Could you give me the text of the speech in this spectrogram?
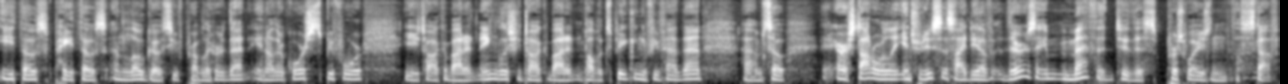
ethos, pathos, and logos. You've probably heard that in other courses before. You talk about it in English, you talk about it in public speaking if you've had that. Um, so Aristotle really introduced this idea of there's a method to this persuasion stuff,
